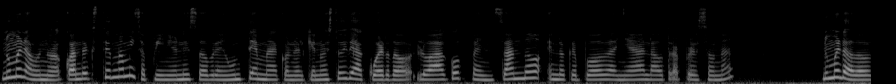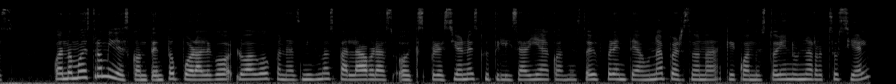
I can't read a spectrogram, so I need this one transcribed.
Número uno, cuando externo mis opiniones sobre un tema con el que no estoy de acuerdo, ¿lo hago pensando en lo que puedo dañar a la otra persona? Número dos, cuando muestro mi descontento por algo, ¿lo hago con las mismas palabras o expresiones que utilizaría cuando estoy frente a una persona que cuando estoy en una red social?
